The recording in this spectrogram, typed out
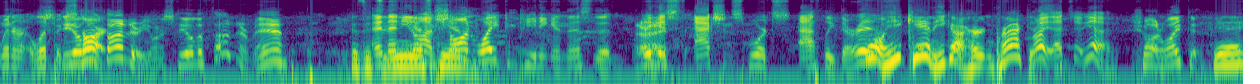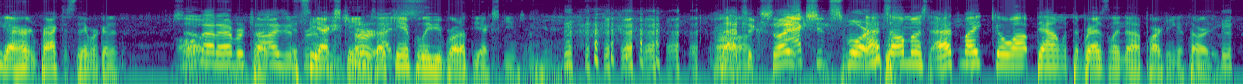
Winter Olympics Steal start? the thunder. You want to steal the thunder, man? 'Cause it's And an then you don't have ESPN. Shaun White competing in this, the All right. biggest action sports athlete there is. Well, he can. He got hurt in practice. right, that's it. Yeah. Shaun White did. Yeah, he got hurt in practice. They weren't gonna. All So- that advertising It's for the X Games. hurt. I I can't believe you brought up the X Games on here. That's Oh. exciting. Action sports. That's almost. That might go up down with the Breslin uh, Parking Authority.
